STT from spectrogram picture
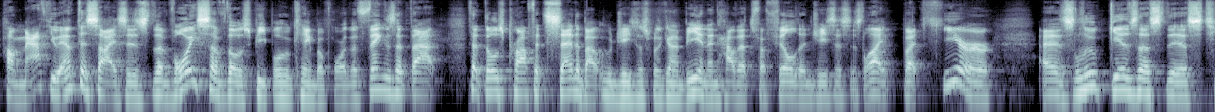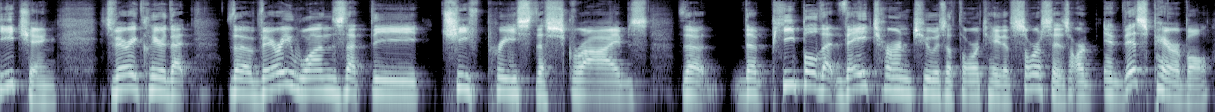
how Matthew emphasizes the voice of those people who came before, the things that that that those prophets said about who Jesus was going to be and then how that's fulfilled in Jesus' life. But here, as Luke gives us this teaching, it's very clear that the very ones that the chief priests, the scribes, the the people that they turn to as authoritative sources are in this parable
